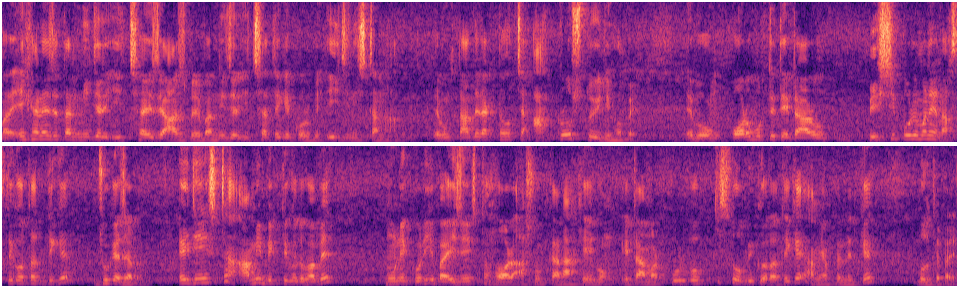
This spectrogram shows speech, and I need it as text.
মানে এখানে যে তার নিজের ইচ্ছায় যে আসবে বা নিজের ইচ্ছা থেকে করবে, এই জিনিসটা না। এবং তাদের একটা হচ্ছে আক্রোশ তৈরি হবে এবং পরবর্তীতে এটা আরও বেশি পরিমাণে নাস্তিকতার দিকে ঝুঁকে যাবে। এই জিনিসটা আমি ব্যক্তিগতভাবে মনে করি বা এই জিনিসটা হওয়ার আশঙ্কা রাখে এবং এটা আমার পূর্ব কিছু অভিজ্ঞতা থেকে আমি আপনাদেরকে বলতে পারি।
